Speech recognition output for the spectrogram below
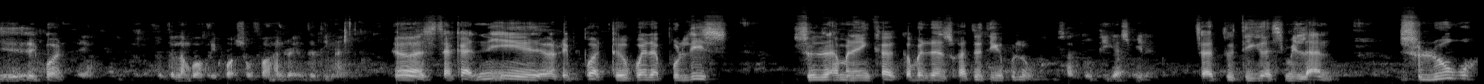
Ya, report. Yeah. Total number of reports so far 139. Ya, setakat ni report kepada polis sudah meningkat kepada 130. 139. 139 seluruh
